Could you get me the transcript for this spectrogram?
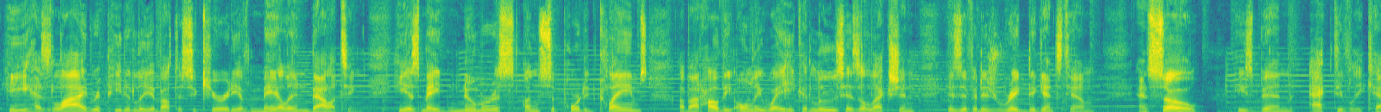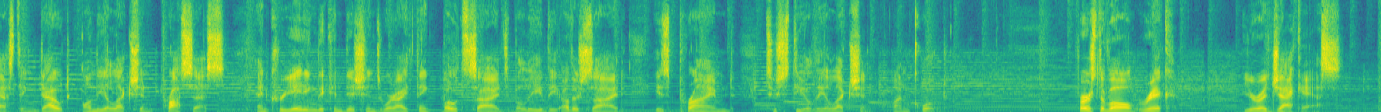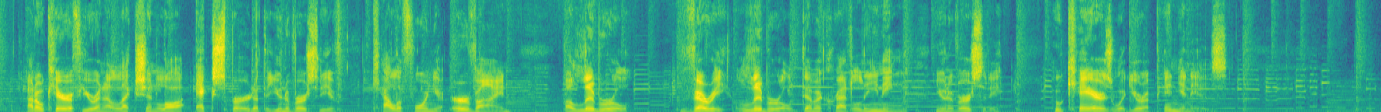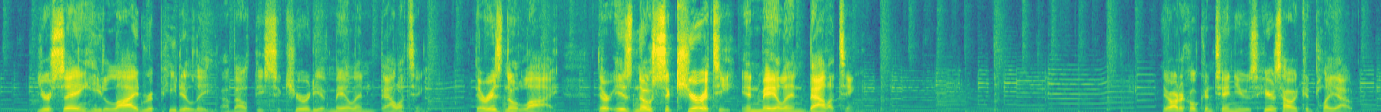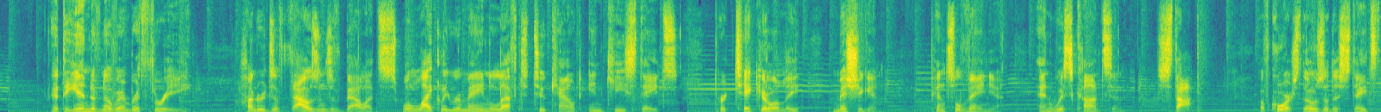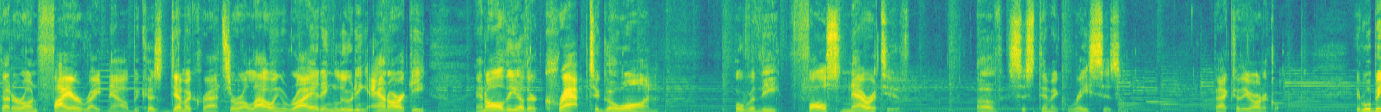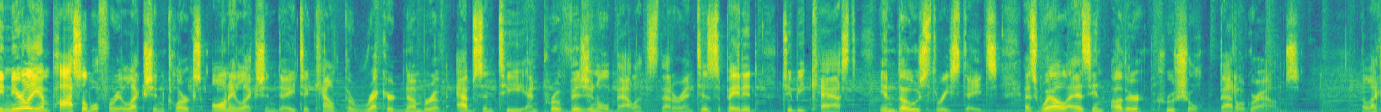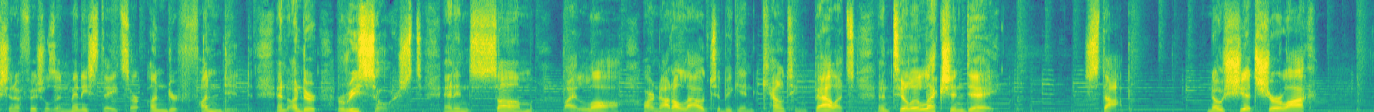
He has lied repeatedly about the security of mail in balloting. He has made numerous unsupported claims about how the only way he could lose his election is if it is rigged against him, and so, he's been actively casting doubt on the election process and creating the conditions where I think both sides believe the other side is primed to steal the election. Unquote. First of all, Rick, you're a jackass. I don't care if you're an election law expert at the University of California, Irvine, a liberal, very liberal, Democrat leaning university. Who cares what your opinion is? You're saying he lied repeatedly about the security of mail in balloting. There is no lie. There is no security in mail in balloting. The article continues here's how it could play out. At the end of November 3, hundreds of thousands of ballots will likely remain left to count in key states, particularly Michigan, Pennsylvania, and Wisconsin. Stop. Of course, those are the states that are on fire right now because Democrats are allowing rioting, looting, anarchy, and all the other crap to go on over the false narrative of systemic racism. Back to the article. It will be nearly impossible for election clerks on election day to count the record number of absentee and provisional ballots that are anticipated to be cast in those three states, as well as in other crucial battlegrounds. Election officials in many states are underfunded and under resourced, and in some, by law, are not allowed to begin counting ballots until Election Day. Stop. No shit, Sherlock.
